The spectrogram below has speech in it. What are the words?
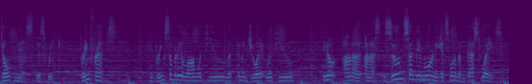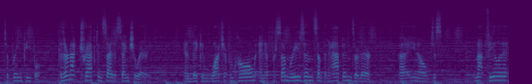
don't miss this week. Bring friends. Okay, bring somebody along with you. Let them enjoy it with you. You know, on a on a Zoom Sunday morning, it's one of the best ways to bring people because they're not trapped inside a sanctuary and they can watch it from home. And if for some reason something happens or they're, uh, you know, just not feeling it,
